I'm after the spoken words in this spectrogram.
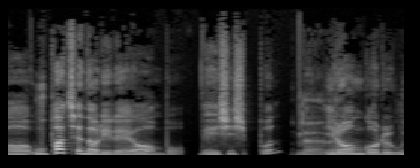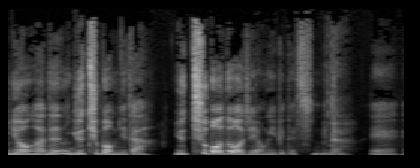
어, 우파 채널이래요. 뭐 4시 10분 네, 네. 이런 거를 운영하는 유튜버입니다. 유튜버도 어제 영입이 됐습니다. 네. 예.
